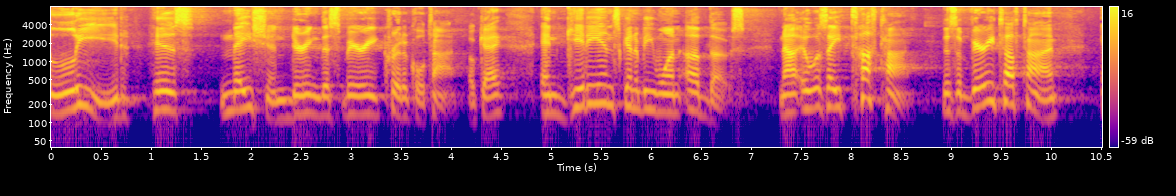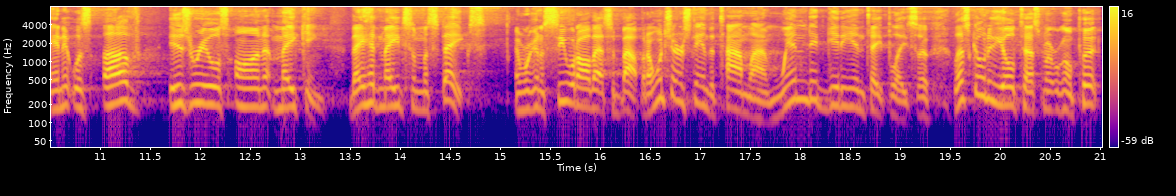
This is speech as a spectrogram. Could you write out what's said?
lead his nation during this very critical time, okay? And Gideon's gonna be one of those. Now, it was a tough time. This is a very tough time, and it was of Israel's own making. They had made some mistakes. And we're going to see what all that's about. But I want you to understand the timeline. When did Gideon take place? So let's go into the Old Testament. We're going to put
